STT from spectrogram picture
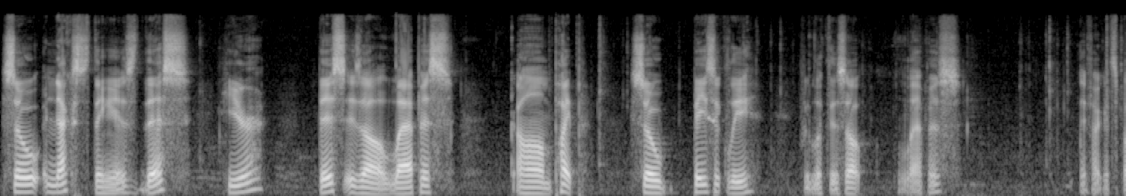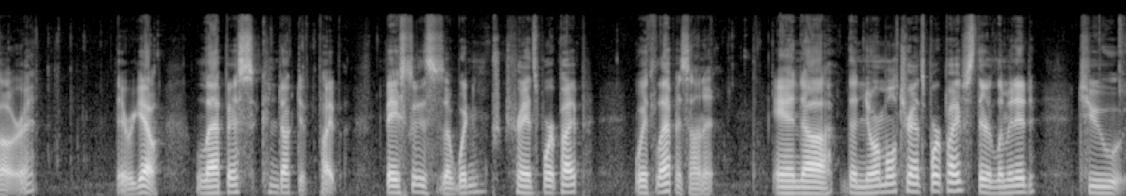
So next thing is this here. This is a lapis um, pipe. So basically, if we look this up, lapis, if I could spell it right, there we go. Lapis conductive pipe basically this is a wooden transport pipe with lapis on it. And uh, the normal transport pipes, they're limited to,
